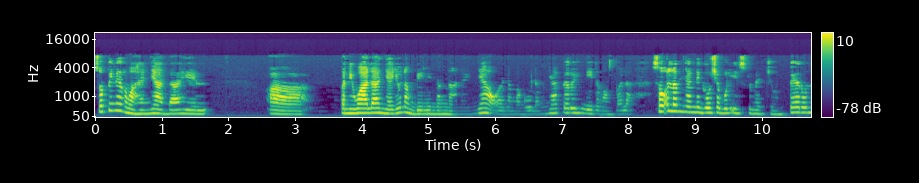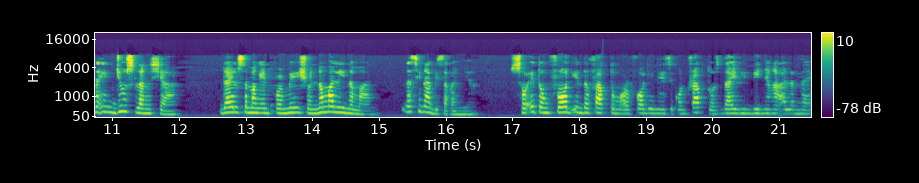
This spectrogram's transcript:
So, pinirmahan niya dahil uh, paniwala niya yun ang bilin ng nanay niya or ng magulang niya, pero hindi naman pala. So, alam niyang negotiable instrument yun. Pero na-induce lang siya dahil sa mga information na mali naman na sinabi sa kanya. So, itong fraud in the factum or fraud in esse contractus, dahil hindi niya nga alam na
